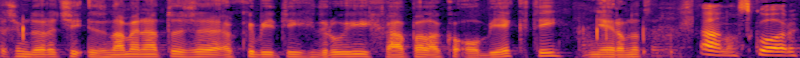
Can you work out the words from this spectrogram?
Skočím do reči, znamená to, že akoby tých druhých chápal ako objekty? Nie rovnocenné? Áno, skôr,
